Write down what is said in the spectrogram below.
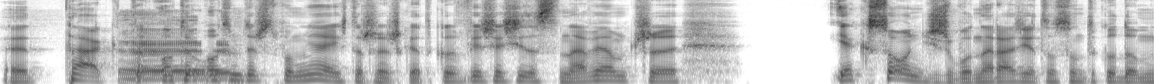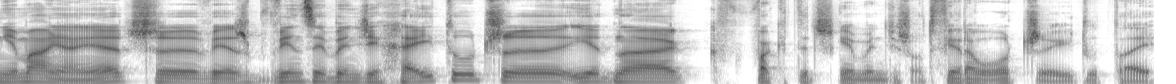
E, Tak, o, tym, o E, tym też wspomniałeś troszeczkę, tylko wiesz, ja się zastanawiam, czy jak sądzisz, bo na razie to są tylko domniemania, nie? Czy wiesz, więcej będzie hejtu, czy jednak faktycznie będziesz otwierał oczy i tutaj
